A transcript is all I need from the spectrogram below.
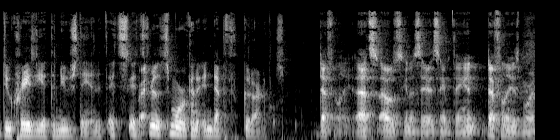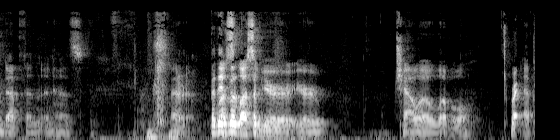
do crazy at the newsstand. It, it's it's Right. really it's more kind of in depth good articles. Definitely. That's I was gonna say the same thing. It definitely is more in depth and, and has I don't know. But less, got- less but- of your your shallow level Right. ep-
